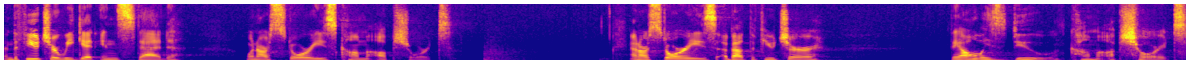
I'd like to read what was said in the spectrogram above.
and the future we get instead when our stories come up short. And our stories about the future, they always do come up short.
